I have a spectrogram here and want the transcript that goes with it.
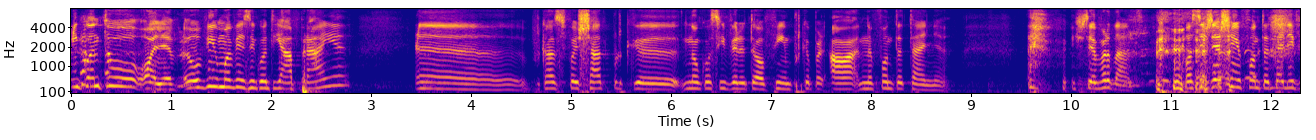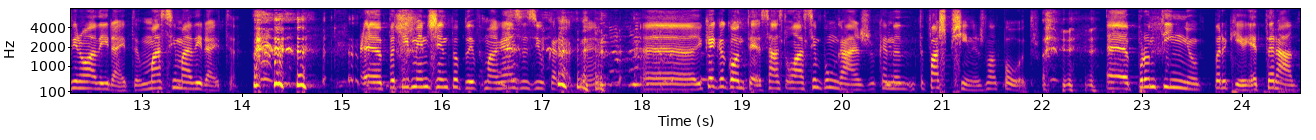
Enquanto. Olha, eu ouvi uma vez enquanto ia à praia. ah, por acaso foi chato porque não consegui ver até ao fim, porque ah, na Fonte da Tanha. Isto é verdade. Vocês deixem a Fonte da Telha e viram à direita, o máximo à direita. Uh, para ter menos gente para poder fumar gansas e o caraco, não é? Uh, e o que é que acontece? Há lá sempre um gajo que anda, faz piscinas de um lado para o outro. Uh, prontinho, para quê? É tarado.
